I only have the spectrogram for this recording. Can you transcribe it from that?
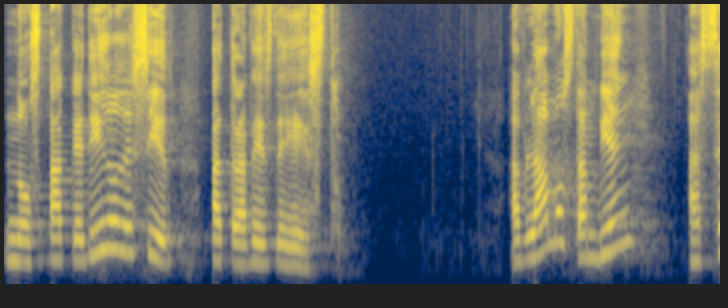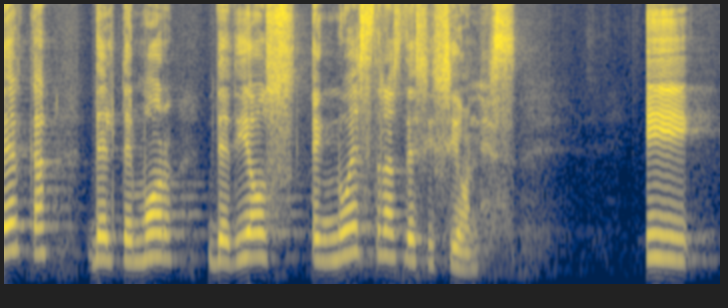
nos ha querido decir a través de esto. Hablamos también acerca del temor de Dios en nuestras decisiones. Y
